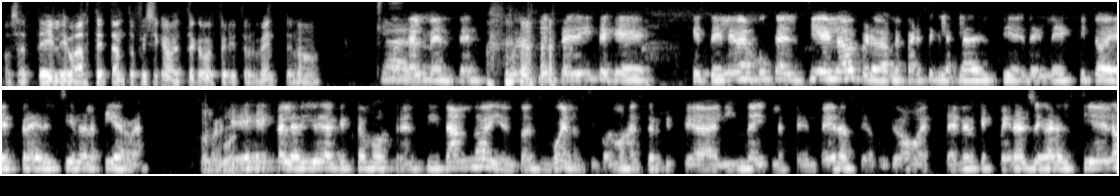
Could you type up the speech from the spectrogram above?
o sea, te elevaste tanto físicamente como espiritualmente, ¿no? Totalmente. Uno siempre dice que que se eleva en busca del cielo, pero me parece que la clave del, del éxito es traer el cielo a la tierra porque es esta la vida que estamos transitando y entonces, bueno, si podemos hacer que sea linda y placentera, o sea, porque vamos a tener que esperar llegar al cielo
